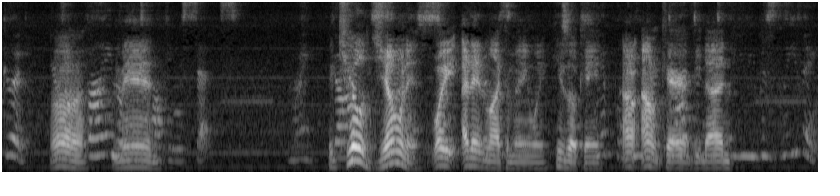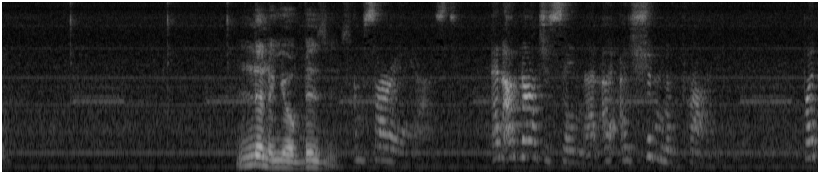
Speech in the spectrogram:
Good. You're Oh, man. talking sense. My They killed Jonas. Wait, I didn't like him anyway. He's okay. I don't, I don't care if he didn't died. tell you he was leaving. None of your business. I'm sorry I asked. And I'm not just saying that. I, I shouldn't have pried. But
